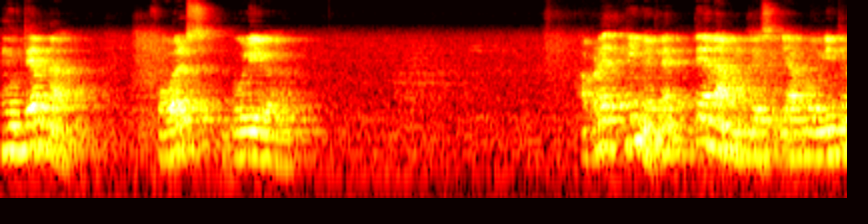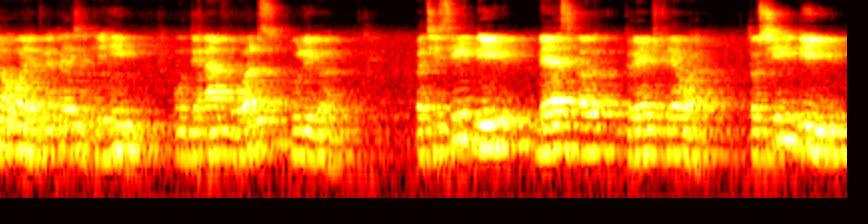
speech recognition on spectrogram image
હું તેમના ફોલ્સ ભૂલી ગયો. આપણે હિમ એટલે તેના પણ કહી શકીએ. આપણો મિત્ર હોય એટલે કહી શકીએ હિમ હું તેના ફોલ્સ ભૂલી ગયો. પછી she did dash a great favour તો સી ડીડ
